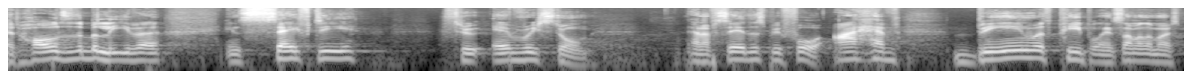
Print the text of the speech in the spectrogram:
it holds the believer in safety through every storm. And I've said this before I have been with people in some of the most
